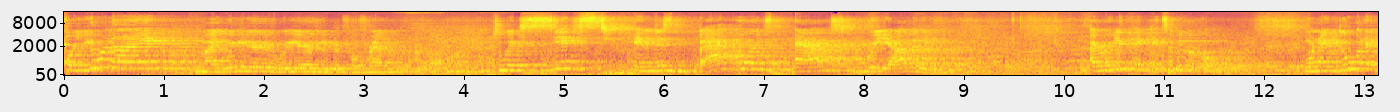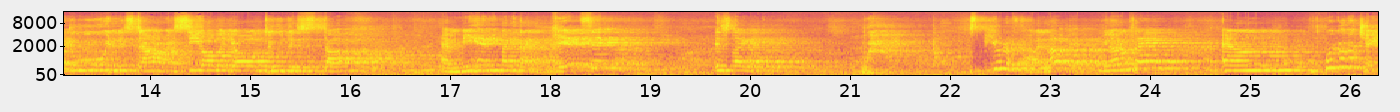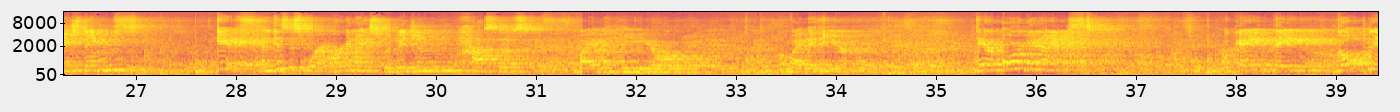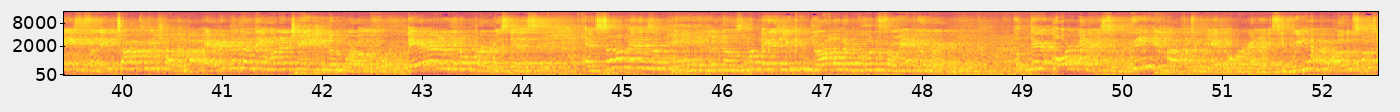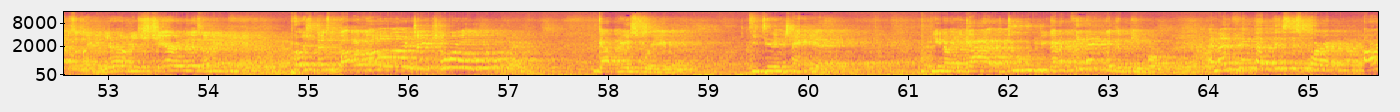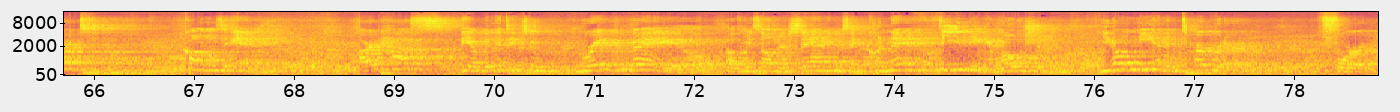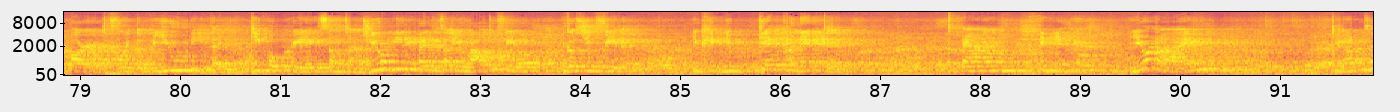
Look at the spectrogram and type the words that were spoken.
for you and I, my weird, weird, beautiful friend, to exist in this backwards ass reality I really think it's a miracle. When I do what I do in this town, or I see all of y'all do this stuff, and meet anybody that gets it, it's like, wow, it's beautiful. I love it. You know what I'm saying? And we're gonna change things if, and this is where organized religion has us by the ear, didn't change it. You know, you gotta do, you gotta connect with the people. And I think that this is where art comes in. Art has the ability to break the veil of misunderstandings and connect feeling, emotion. You don't need an interpreter for art, for the beauty that people create sometimes. You don't need anybody to tell you how to feel because you feel it. You, can, you get connected. And You and I, you know what I'm saying?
